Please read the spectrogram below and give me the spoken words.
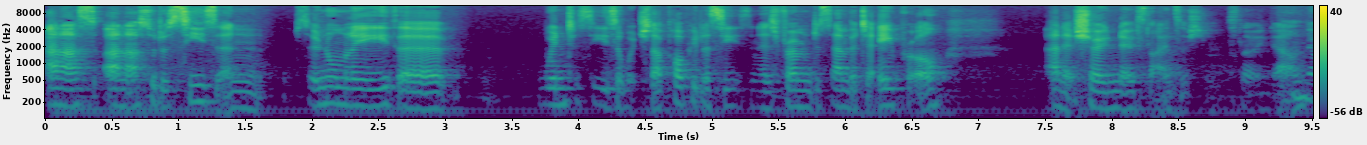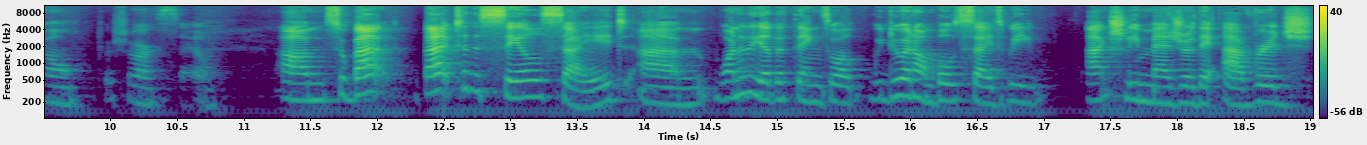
and our and our sort of season. So normally the winter season, which is our popular season, is from December to April, and it's showing no signs of slowing down. No, for sure. So Um, so back back to the sales side. Um, one of the other things, well, we do it on both sides. We actually measure the average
